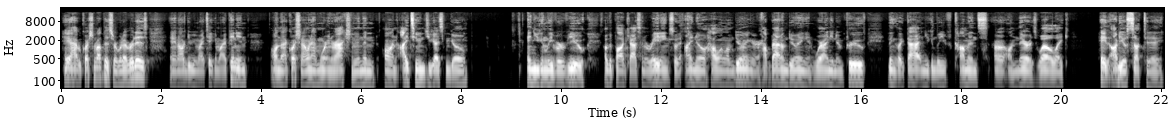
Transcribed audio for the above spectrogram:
hey, I have a question about this, or whatever it is, and I'll give you my take and my opinion on that question. I want to have more interaction, and then on iTunes, you guys can go and you can leave a review of the podcast and a rating so that I know how well I'm doing or how bad I'm doing and where I need to improve things like that. And you can leave comments uh, on there as well, like, hey, the audio sucked today,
